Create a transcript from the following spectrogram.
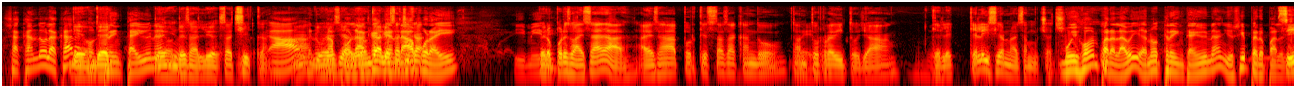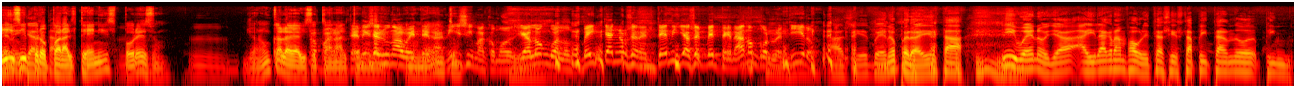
sacando la cara ¿De con dónde, 31 ¿De años. dónde salió esa chica? Ah, yo una decía, ¿de polaca que andaba por ahí. Y mire, Pero por eso, a esa edad, a esa edad, ¿por qué está sacando tantos réditos ya? ¿Qué le, qué le hicieron a esa muchacha? muy joven para la vida, ¿no? 31 años, sí, pero para el sí, tenis sí, ya pero está. Para el tenis, por eso. Yo nunca la había visto No, tan para el tenis en es un- una veteranísima, como decía Longo, a los 20 años en el tenis ya es veterano con retiro. Así es, bueno, pero ahí está. Y bueno, ya ahí la gran favorita sí está pitando, pin-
